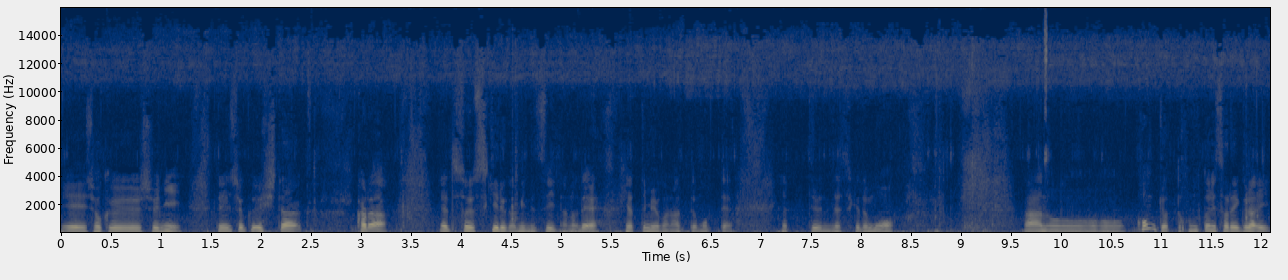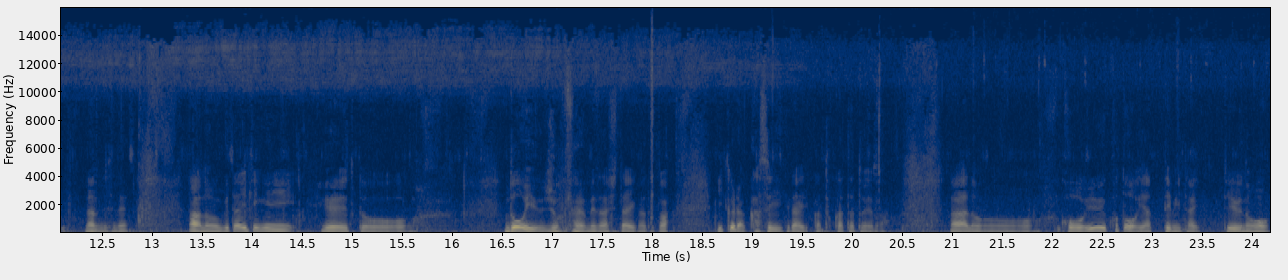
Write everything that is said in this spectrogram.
えー、職種に転職したから、えーと、そういうスキルが身についたのでやってみようかなって思ってやってるんですけども、あのー、根拠って本当にそれぐらいなんですね。あの具体的に、えーと、どういう状態を目指したいかとかいくら稼ぎたいかとか例えば、あの、こういうことをやってみたいっていうのを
